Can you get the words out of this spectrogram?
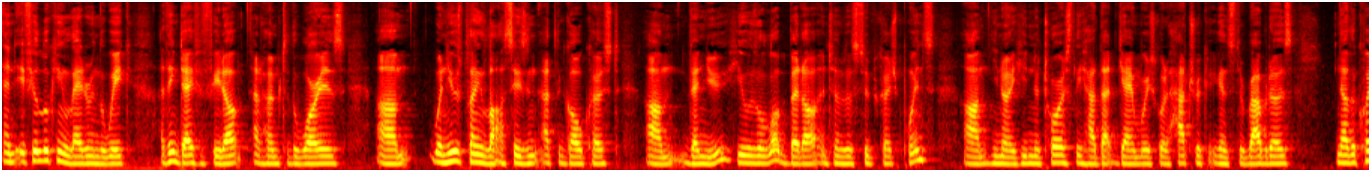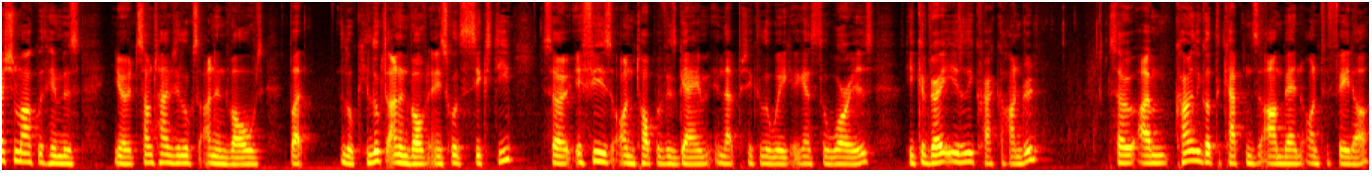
And if you're looking later in the week, I think Dave Fifita at home to the Warriors, um, when he was playing last season at the Gold Coast um, venue, he was a lot better in terms of Supercoach points. Um, you know, he notoriously had that game where he scored a hat trick against the Rabbitohs. Now the question mark with him is, you know, sometimes he looks uninvolved, but look, he looked uninvolved and he scored 60. So if he's on top of his game in that particular week against the Warriors, he could very easily crack 100. So I'm currently got the captain's armband on Fifita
